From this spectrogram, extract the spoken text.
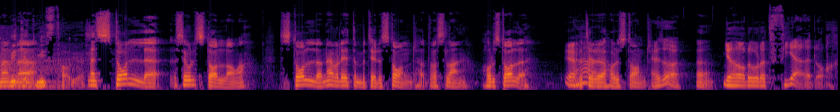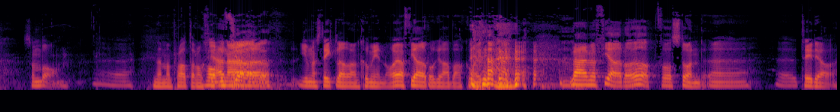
Men, Vilket eh, misstag just. men stolle, solstollarna. Stolle när jag var liten betyder stånd, att det var slang. Har du stolle? Det betyder Jaha. har du stånd. Är det så? Ja. Jag hörde ordet fjäder som barn. När man pratar om fjädrar. fjäder? När gymnastikläraren kom in och jag fjäder grabbar, kom hit. Nej men fjäder har jag hört för stånd eh, eh, tidigare.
